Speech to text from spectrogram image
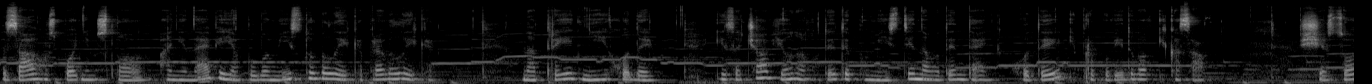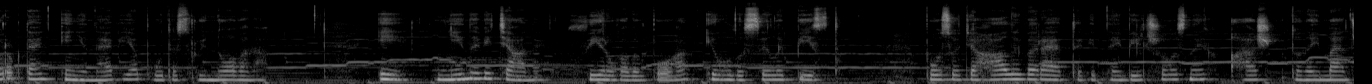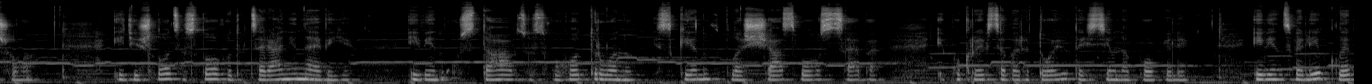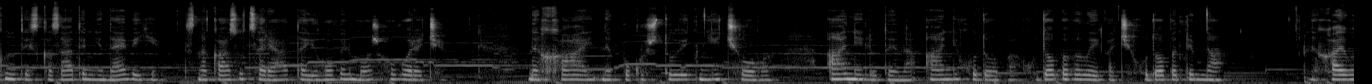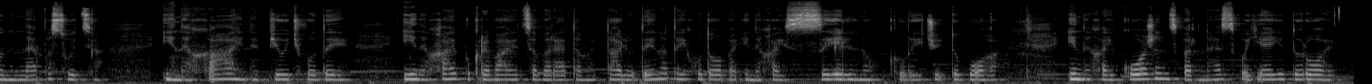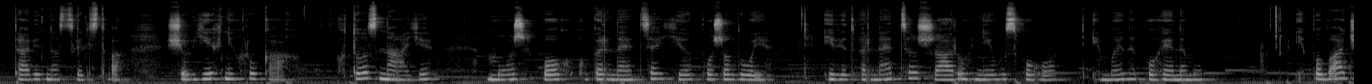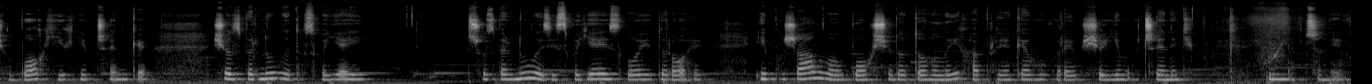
За Господнім словом, а Ніневія було місто велике, превелике на три дні ходи. І зачав Йона ходити по місті на один день, ходи і проповідував і казав: Ще сорок день, і Ніневія буде зруйнована. І ніневітяни вірували в Бога і оголосили піст, позодягали верети від найбільшого з них аж до найменшого. І дійшло це слово до царя Ніневії, і він устав зо свого трону і скинув плаща свого з себе, і покрився веретою та й сів на попелі. І він звелів кликнути й сказати Ніневії з наказу царя та його вельмож, говорячи: Нехай не покуштують нічого, ані людина, ані худоба, худоба велика чи худоба дрібна. Нехай вони не пасуться, і нехай не п'ють води, і нехай покриваються веретами та людина та й худоба, і нехай сильно кличуть до Бога, і нехай кожен зверне своєї дороги та від насильства, що в їхніх руках. Хто знає, може Бог обернеться й пожалує, і відвернеться жару гніву свого, і ми не погинемо. І побачив Бог їхні вчинки, що звернули до своєї що звернули зі своєї злої дороги, і пожалував Бог щодо того лиха, про яке говорив, що їм учинить, і не вчинив.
